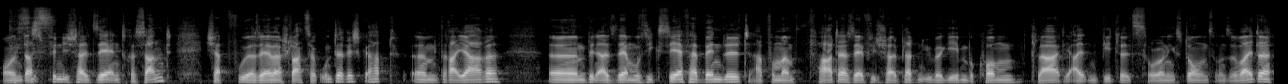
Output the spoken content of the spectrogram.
Und das, das finde ich halt sehr interessant. Ich habe früher selber Schlagzeugunterricht gehabt, ähm, drei Jahre. Ähm, bin also der Musik sehr verbändelt, habe von meinem Vater sehr viel Schallplatten übergeben bekommen. Klar, die alten Beatles, Rolling Stones und so weiter.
